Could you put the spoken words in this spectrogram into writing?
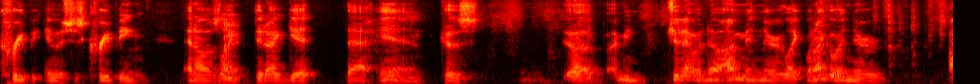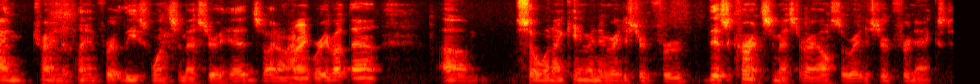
creepy. It was just creeping, and I was like, Right. "Did I get that in?" Because, uh, I mean, Janette would know. I'm in there like when I go in there, I'm trying to plan for at least one semester ahead, so I don't have Right. to worry about that. Um, so when I came in and registered for this current semester, I also registered for next,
